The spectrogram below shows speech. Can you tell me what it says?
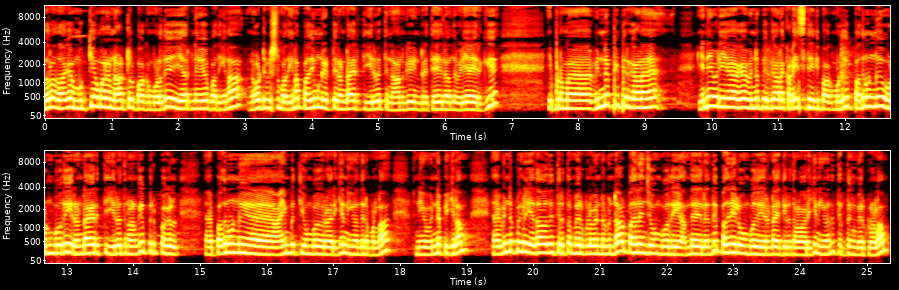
முதலாவதாக முக்கியமான நாட்கள் பார்க்கும் பொழுது ஏற்கனவே பார்த்தீங்கன்னா நோட்டிஃபிகேஷன் பார்த்தீங்கன்னா பதிமூணு எட்டு ரெண்டாயிரத்தி இருபத்தி நான்கு இன்றைய தேதியில் வந்து வெளியாகிருக்கு இப்போ நம்ம விண்ணப்பிப்பிற்கான இணைய வழியாக விண்ணப்பிற்கான கடைசி தேதி பார்க்கும் பொழுது பதினொன்று ஒன்பது ரெண்டாயிரத்தி இருபத்தி நான்கு பிற்பகல் பதினொன்று ஐம்பத்தி ஒம்பது வரைக்கும் நீங்கள் வந்து என்ன பண்ணலாம்? நீங்கள் விண்ணப்பிக்கலாம். விண்ணப்பங்கள் விண்ணப்பங்களில் ஏதாவது திருத்தம் மேற்கொள்ள வேண்டும் என்றால் பதினஞ்சு ஒம்பது அந்த இதுலேருந்து பதினேழு ஒம்பது ரெண்டாயிரத்தி இருபத்தி நாலு வரைக்கும் நீங்கள் வந்து திருத்தங்கள் மேற்கொள்ளலாம்.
